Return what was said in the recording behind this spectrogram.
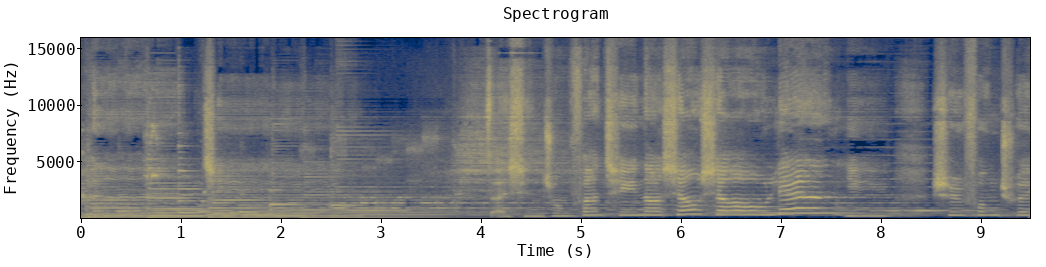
痕迹，在心中泛起那小小涟漪，是风吹。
